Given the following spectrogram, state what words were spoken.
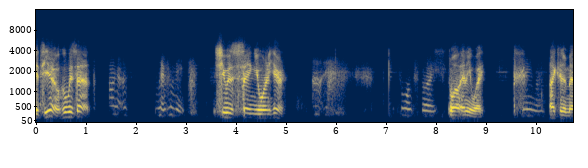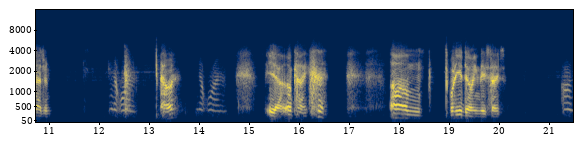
It's you. Who was that? Oh, that was my roommate. She was saying you weren't here. Oh, it's a long story. Well, anyway, Anyway, I can imagine. you don't want to. Huh? Want to. Yeah, okay. um, what are you doing these days? Um,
